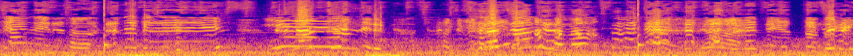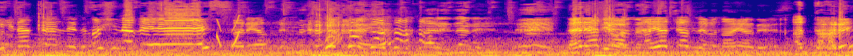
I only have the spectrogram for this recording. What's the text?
チャンネルのルナでーす。ルナチャンネルって初めてルナチャンネルのゃん初めて言った泉チャンネルのひなでーす。誰やって誰誰？ではない。あやチャンネルのあやで。あ、誰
